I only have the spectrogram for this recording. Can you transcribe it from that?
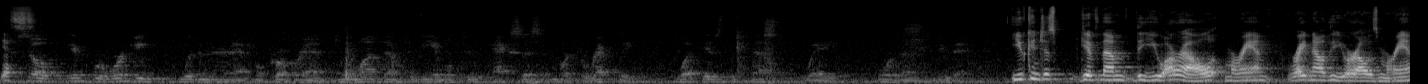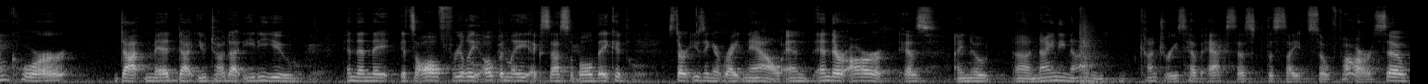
Yes? So if we're working with an international program and we want them to be able to access it more directly, what is the best way for them to do that? You can just give them the URL, Moran, right now the URL is morancore.med.utah.edu. Okay. And then they, it's all freely, openly accessible. They could start using it right now. And, and there are, as I know, uh, 99 countries have accessed the site so far. So,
